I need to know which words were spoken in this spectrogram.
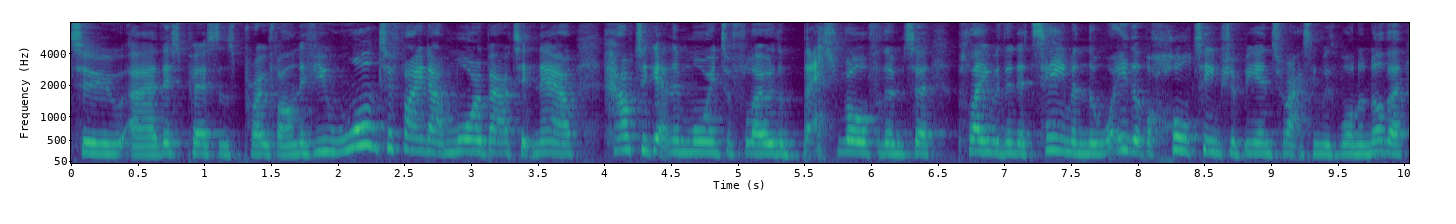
to uh, this person's profile. And if you want to find out more about it now, how to get them more into flow, the best role for them to play within a team, and the way that the whole team should be interacting with one another,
